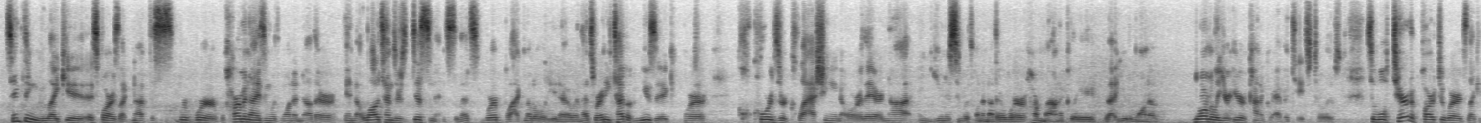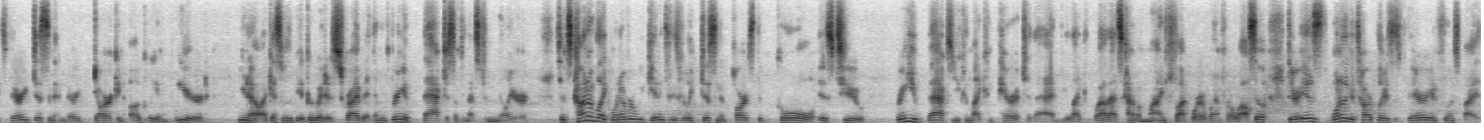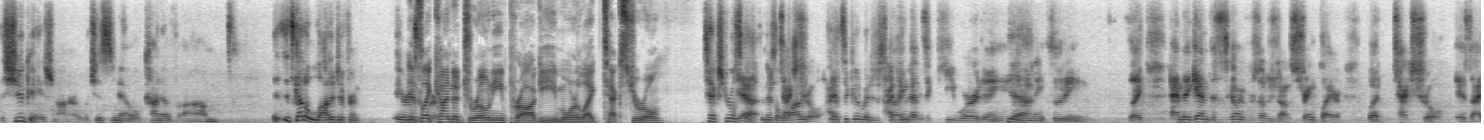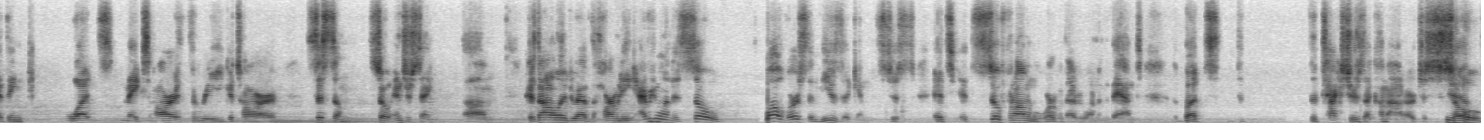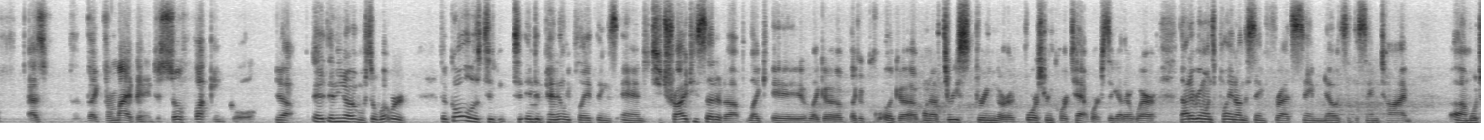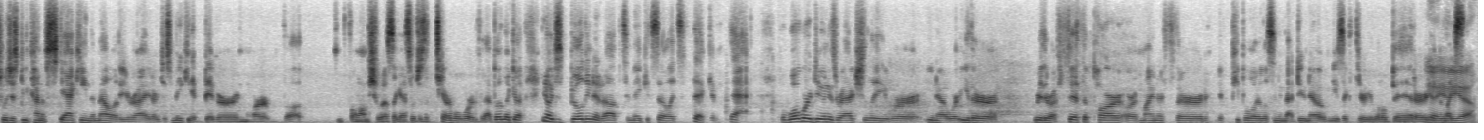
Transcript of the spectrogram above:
same thing like as far as like not this we're, we're harmonizing with one another and a lot of times there's dissonance so that's where black metal you know and that's where any type of music where chords are clashing or they are not in unison with one another where harmonically that you'd want to normally your ear kind of gravitates towards. So we'll tear it apart to where it's like it's very dissonant and very dark and ugly and weird you know i guess it would be a good way to describe it. Then we bring it back to something that's familiar. So it's kind of like whenever we get into these really dissonant parts the goal is to bring you back so you can like compare it to that and be like, wow, that's kind of a mind fuck where it went for a while. So there is one of the guitar players is very influenced by the shoegaze genre, which is you know kind of um, it, it's got a lot of different areas. It's like kind of drony, proggy, more like textural. textural Yeah, stuff, and there's a textural. lot of that's a good way to describe it. I think it. that's a key word, and Yeah. even including like, and again, this is coming from someone who's not a string player, but textural is, I think, what makes our three guitar system so interesting. Um, because not only do we have the harmony, everyone is so well versed in music, and it's just it's it's so phenomenal to work with everyone in the band, but the, the textures that come out are just so as like from my opinion, just so fucking cool. Yeah, and, and you know, so what we're the goal is to to independently play things and to try to set it up like a like a like a like a when a three string or four string quartet works together, where not everyone's playing on the same frets, same notes at the same time, um, which will just be kind of stacking the melody, right, or just making it bigger and more. Uh, voluptuous, I guess, which is a terrible word for that, but like a you know just building it up to make it so it's thick and fat. But what we're doing is we're actually we're you know we're either we're either a fifth apart or a minor third. If people are listening that do know music theory a little bit, or Yeah, even yeah, like yeah.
